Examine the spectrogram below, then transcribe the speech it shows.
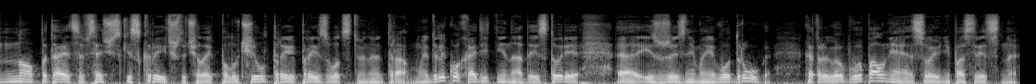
Но пытается всячески скрыть, что человек получил производственную травму. И далеко ходить не надо. История э, из жизни моего друга, который, выполняя свою непосредственную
